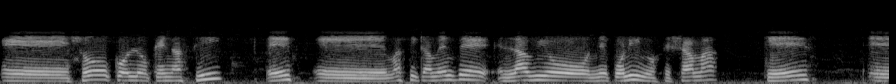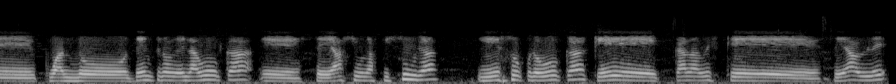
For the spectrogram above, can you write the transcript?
Eh, yo con lo que nací es eh, básicamente el labio leporino, se llama, que es eh, cuando dentro de la boca eh, se hace una fisura y eso provoca que cada vez que se hable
